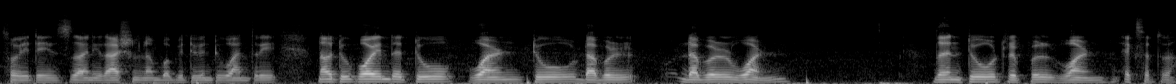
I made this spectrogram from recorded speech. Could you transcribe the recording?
So it is an irrational number between 2 and 3 now 2.212 double double one then 2 triple one etc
